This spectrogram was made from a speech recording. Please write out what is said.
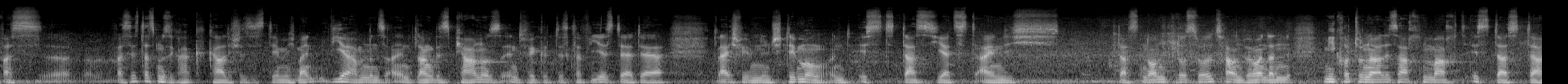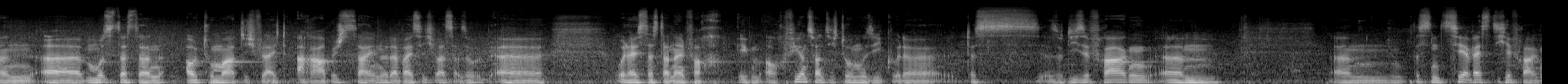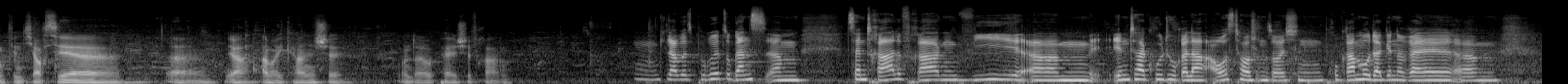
was, äh, was ist das musikalische System? Ich meine, wir haben uns entlang des Pianos entwickelt, des Klaviers, der, der gleichschwebenden Stimmung. Und ist das jetzt eigentlich das Nonplusultra. Und wenn man dann mikrotonale Sachen macht, ist das dann, äh, muss das dann automatisch vielleicht arabisch sein oder weiß ich was. Also, äh, oder ist das dann einfach eben auch 24-Ton-Musik? Oder das, also diese Fragen, ähm, ähm, das sind sehr westliche Fragen, finde ich auch sehr äh, ja, amerikanische und europäische Fragen. Hm, ich glaube, es berührt so ganz ähm, zentrale Fragen wie ähm, interkultureller Austausch in solchen Programmen oder generell ähm,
